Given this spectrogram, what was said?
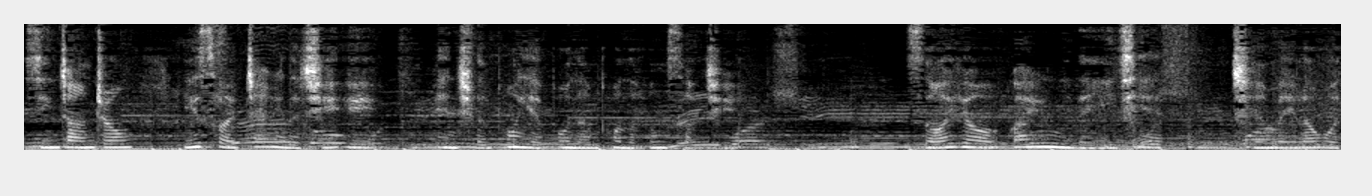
心脏中你所占领的区域，变成了碰也不能碰的封锁区。所有关于你的一切，成为了我的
